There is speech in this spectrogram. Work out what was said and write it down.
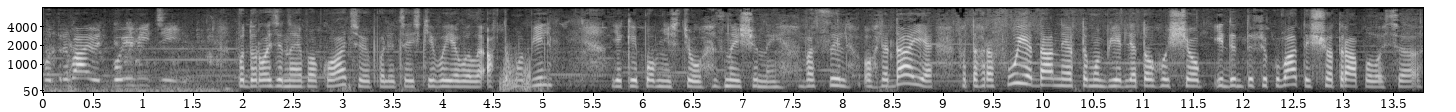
потривають бойові дії. По дорозі на евакуацію поліцейські виявили автомобіль, який повністю знищений. Василь оглядає, фотографує даний автомобіль для того, щоб ідентифікувати, що трапилося.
